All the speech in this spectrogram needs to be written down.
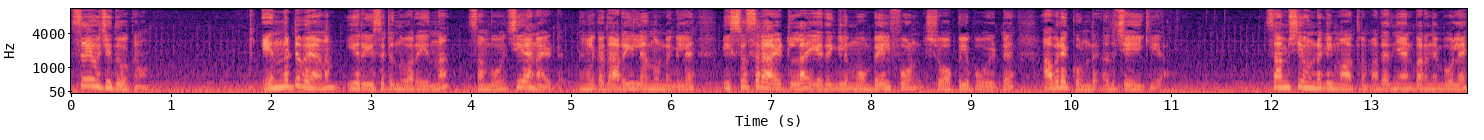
സേവ് ചെയ്ത് വെക്കണം. എന്നിട്ട് വേണം ഈ റീസെറ്റ് എന്ന് പറയുന്ന സംഭവം ചെയ്യാനായിട്ട്. നിങ്ങൾക്കത് അറിയില്ല എന്നുണ്ടെങ്കിൽ വിശ്വസരായിട്ടുള്ള ഏതെങ്കിലും മൊബൈൽ ഫോൺ ഷോപ്പിൽ പോയിട്ട് അവരെ കൊണ്ട് അത് ചെയ്യിക്കുക. സംശയം ഉണ്ടെങ്കിൽ മാത്രം. അതായത് ഞാൻ പറഞ്ഞ പോലെ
